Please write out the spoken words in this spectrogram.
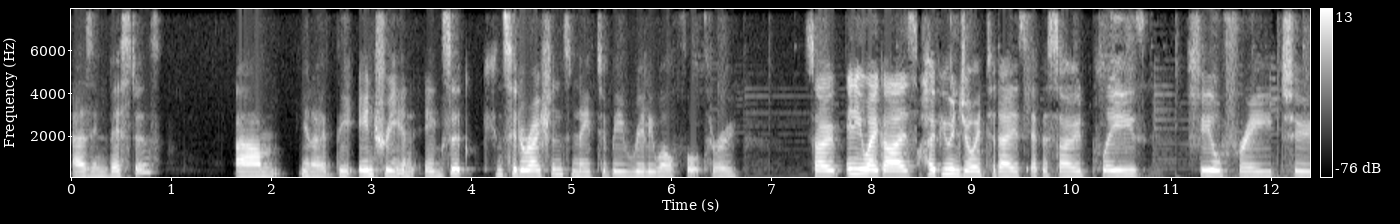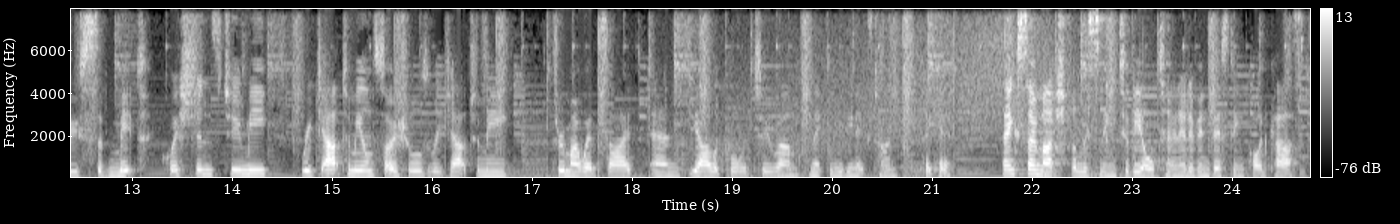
as investors. Um, you know the entry and exit considerations need to be really well thought through. So, anyway, guys, hope you enjoyed today's episode. Please feel free to submit questions to me, reach out to me on socials, reach out to me through my website. And yeah, I look forward to um, connecting with you next time. Take care. Thanks so much for listening to the Alternative Investing Podcast.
